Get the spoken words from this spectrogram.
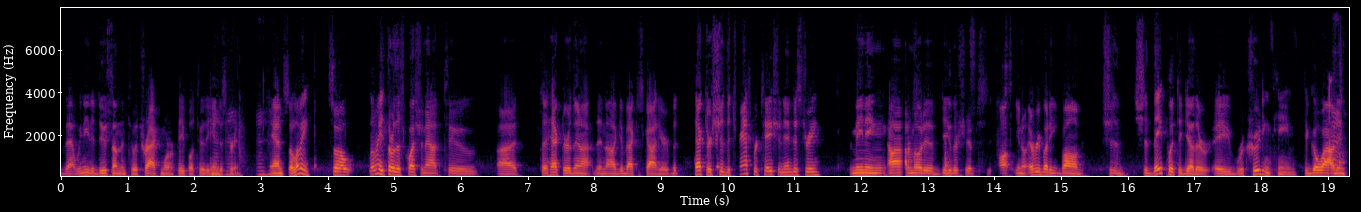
that we need to do something to attract more people to the mm-hmm, industry, mm-hmm. and so let me so let me throw this question out to uh, to Hector, then I, then I'll get back to Scott here. But Hector, should the transportation industry, meaning automotive dealerships, you know, everybody involved, should should they put together a recruiting team to go out into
